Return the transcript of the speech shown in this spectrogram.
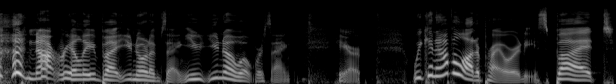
Not really, but you know what I'm saying. You you know what we're saying here. We can have a lot of priorities, but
